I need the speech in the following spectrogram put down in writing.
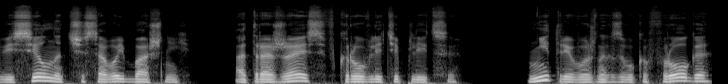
висел над часовой башней, отражаясь в кровле теплицы. Ни тревожных звуков рога,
